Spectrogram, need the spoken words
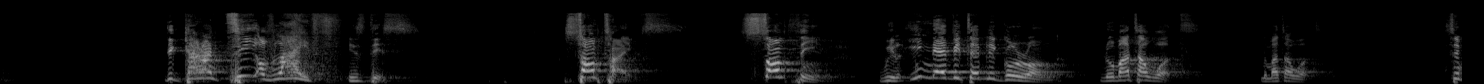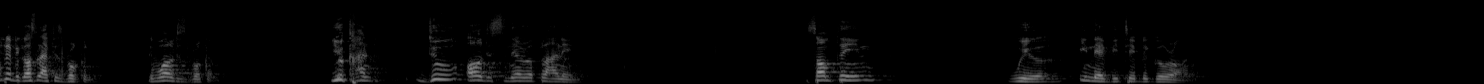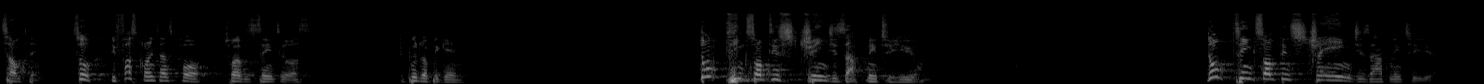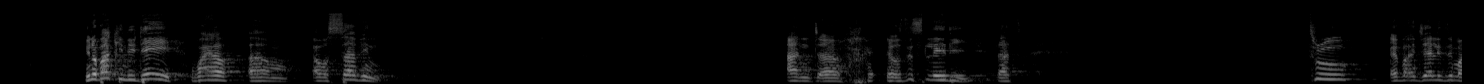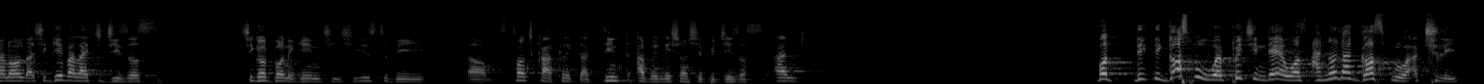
the guarantee of life is this. Sometimes something will inevitably go wrong, no matter what. No matter what. Simply because life is broken, the world is broken. You can do all the scenario planning. Something will inevitably go wrong. Something. So the first Corinthians 4 12 is saying to us, if you put it up again, don't think something strange is happening to you. Don't think something strange is happening to you. You know, back in the day, while um, I was serving And uh, there was this lady that, through evangelism and all that, she gave her life to Jesus. She got born again. She, she used to be um, staunch Catholic that didn't have a relationship with Jesus. And but the, the gospel we were preaching there was another gospel, actually.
